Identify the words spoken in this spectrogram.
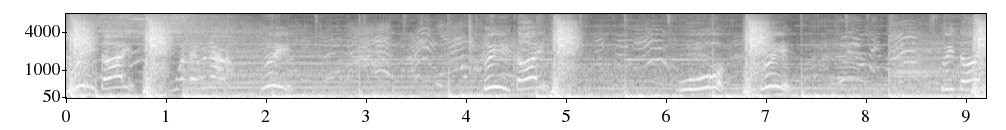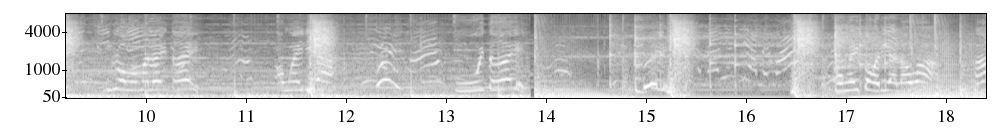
เฮ้ยเตยอู้อะไรวะน่าเฮ้ย เฮ้ยเตยโอ้โหเฮ้ย เฮ้ยเตยมึงลงออกมาเลยเตย เอาไงดีอะเฮ้ยโอ้ยเตย เฮ้ย เอาไงต่อดีอะเราอะฮะ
